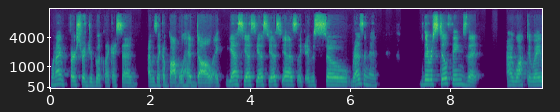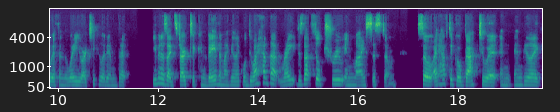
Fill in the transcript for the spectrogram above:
when I first read your book, like I said, I was like a bobblehead doll, like, yes, yes, yes, yes, yes. Like it was so resonant. there were still things that I walked away with in the way you articulate him that even as I'd start to convey them, I'd be like, well, do I have that right? Does that feel true in my system? So I'd have to go back to it and, and be like,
